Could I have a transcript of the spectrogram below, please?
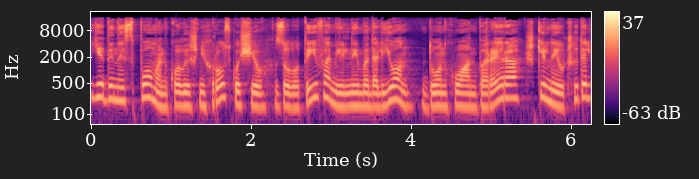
Єдиний спомин колишніх розкошів золотий фамільний медальйон Дон Хуан Перейра, шкільний учитель,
